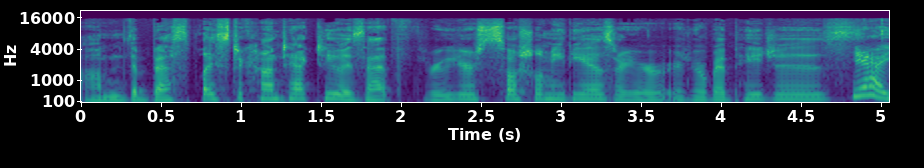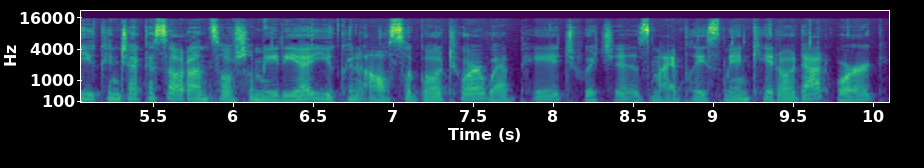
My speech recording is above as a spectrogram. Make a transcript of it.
um, the best place to contact you is that through your social medias or your, your web pages? Yeah, you can check us out on social media. You can also go to our webpage, which is myplacemankato.org.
